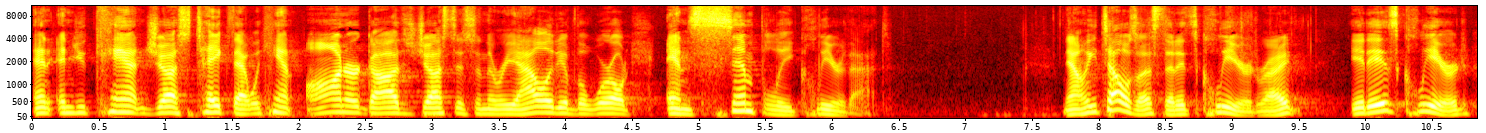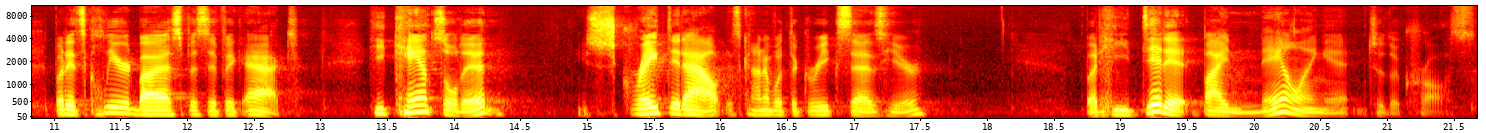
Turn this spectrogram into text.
And, and you can't just take that. We can't honor God's justice and the reality of the world and simply clear that. Now, he tells us that it's cleared, right? It is cleared, but it's cleared by a specific act. He canceled it, he scraped it out, is kind of what the Greek says here. But he did it by nailing it to the cross.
